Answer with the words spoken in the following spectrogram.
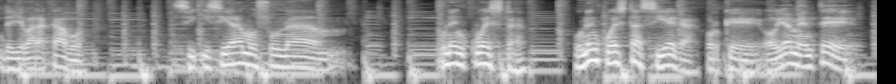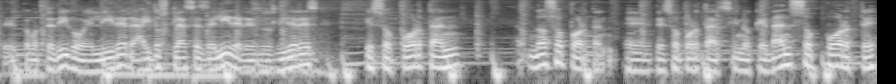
de llevar a cabo si hiciéramos una, una encuesta, una encuesta ciega, porque obviamente, eh, como te digo, el líder, hay dos clases de líderes, los líderes que soportan, no soportan eh, de soportar, sino que dan soporte,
